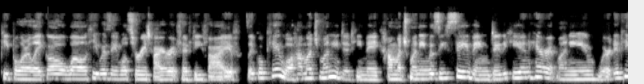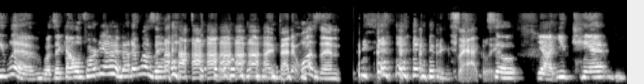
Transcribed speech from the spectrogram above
People are like, oh, well, he was able to retire at 55. It's like, okay, well, how much money did he make? How much money was he saving? Did he inherit money? Where did he live? Was it California? I bet it wasn't. I bet it wasn't. exactly. So, yeah, you can't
